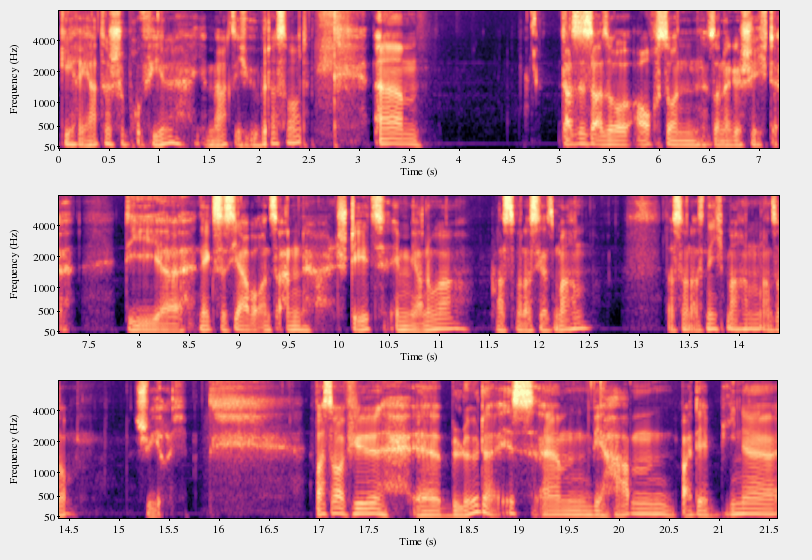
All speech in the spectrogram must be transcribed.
geriatrische Profil. Ihr merkt, ich übe das Wort. Ähm, das ist also auch so, ein, so eine Geschichte, die äh, nächstes Jahr bei uns ansteht im Januar. Lassen wir das jetzt machen? Lassen wir das nicht machen? Also schwierig. Was aber viel äh, blöder ist, ähm, wir haben bei der Biene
